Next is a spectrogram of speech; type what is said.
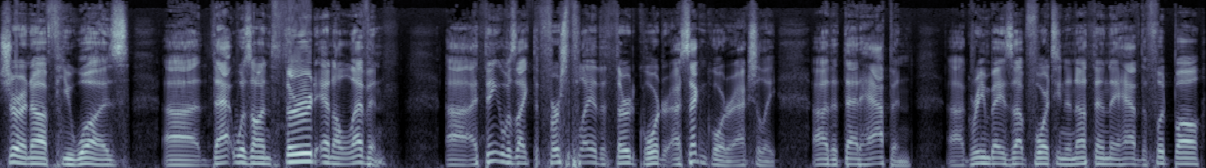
Sure enough, he was. Uh, that was on third and 11. Uh, I think it was like the first play of the third quarter, uh, second quarter actually, uh, that that happened. Green Bay's up 14 to nothing. They have the football.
